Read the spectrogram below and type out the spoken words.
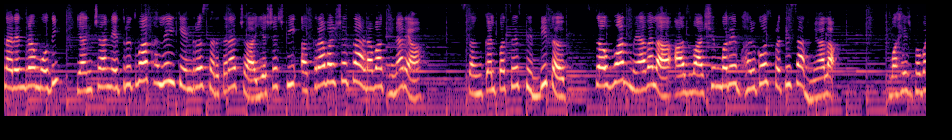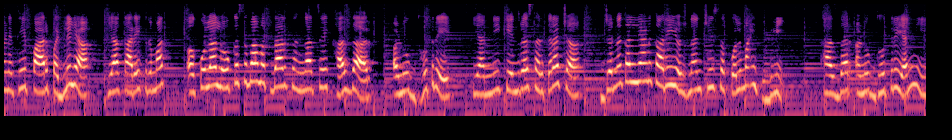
नरेंद्र मोदी यांच्या नेतृत्वाखालील केंद्र सरकारच्या यशस्वी अकरा वर्षाचा आढावा घेणाऱ्या संकल्प से सिद्धी तक संवाद मेळाव्याला आज वाशिममध्ये भरघोस प्रतिसाद मिळाला. महेश भवन येथे पार पडलेल्या या कार्यक्रमात अकोला लोकसभा मतदारसंघाचे खासदार अनुप धोत्रे यांनी केंद्र सरकारच्या जनकल्याणकारी योजनांची सखोल माहिती दिली. खासदार अनुप धोत्रे यांनी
